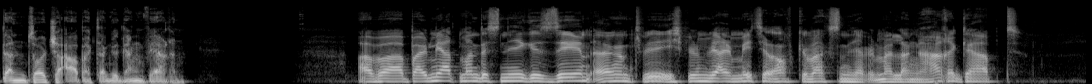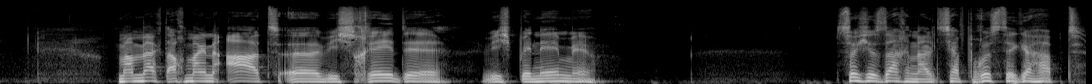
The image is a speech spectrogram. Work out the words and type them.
dann solche Arbeit dann gegangen wären. Aber bei mir hat man das nie gesehen irgendwie. Ich bin wie ein Mädchen aufgewachsen. Ich habe immer lange Haare gehabt. Man merkt auch meine Art, äh, wie ich rede, wie ich benehme. Solche Sachen halt. Ich habe Brüste gehabt.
